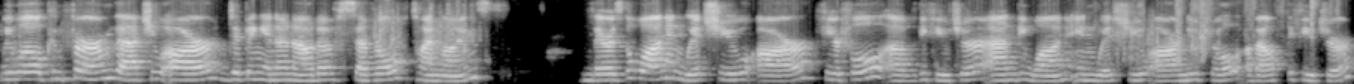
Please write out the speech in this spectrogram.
We will confirm that you are dipping in and out of several timelines. There is the one in which you are fearful of the future and the one in which you are neutral about the future.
